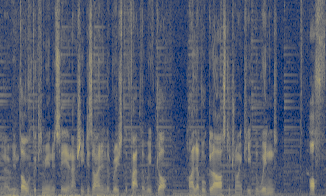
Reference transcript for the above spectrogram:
you know, involve the community and actually designing the bridge. The fact that we've got high level glass to try and keep the wind off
